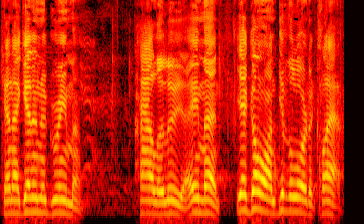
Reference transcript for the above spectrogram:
Can I get an agreement? Hallelujah. Amen. Yeah, go on. Give the Lord a clap.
